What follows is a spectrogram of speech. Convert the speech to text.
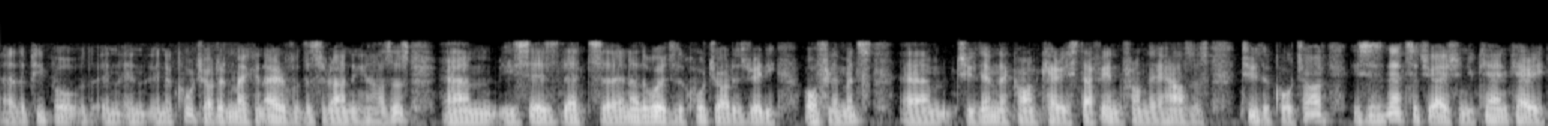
Uh, the people in, in, in a courtyard didn't make an eruv with the surrounding houses. Um, he says that, uh, in other words, the courtyard is really off limits um, to them. They can't carry stuff in from their houses to the courtyard. He says in that situation you can carry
